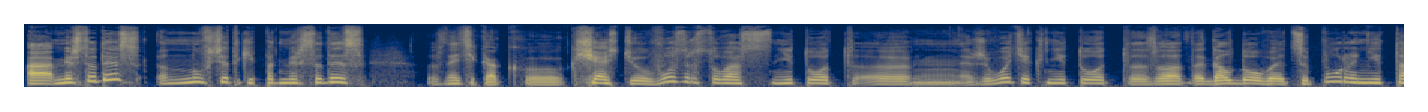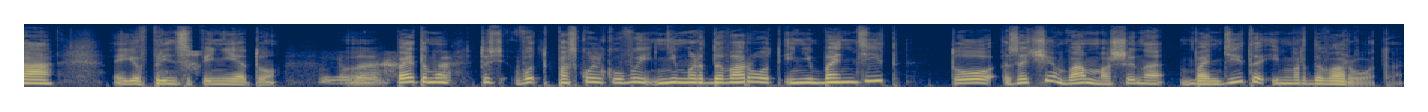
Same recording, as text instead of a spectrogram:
А Мерседес, ну, все-таки под Мерседес, знаете, как, э, к счастью, возраст у вас не тот, э, животик не тот, голдовая цепура не та, ее, в принципе, нету. Ну, да. Э, поэтому, то есть, вот поскольку вы не мордоворот и не бандит, то зачем вам машина бандита и мордоворота?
